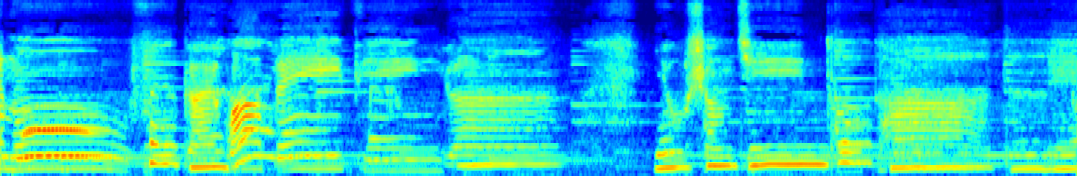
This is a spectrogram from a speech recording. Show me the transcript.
夜幕覆盖华北平原，忧伤浸透他的脸。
